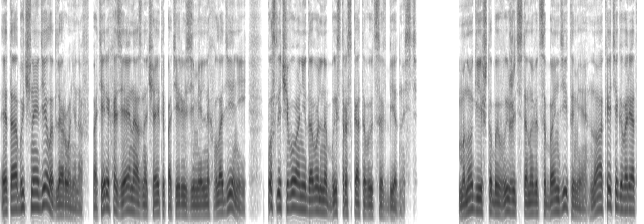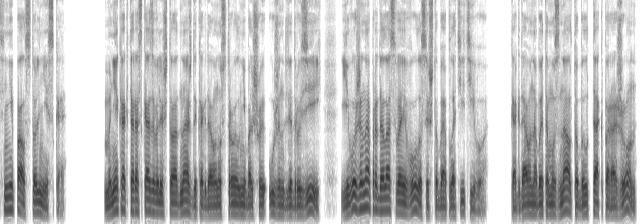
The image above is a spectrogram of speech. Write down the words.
Это обычное дело для ронинов. Потеря хозяина означает и потерю земельных владений, после чего они довольно быстро скатываются в бедность. Многие, чтобы выжить, становятся бандитами, но о Кэти, говорят, не пал столь низко. Мне как-то рассказывали, что однажды, когда он устроил небольшой ужин для друзей, его жена продала свои волосы, чтобы оплатить его. Когда он об этом узнал, то был так поражен,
